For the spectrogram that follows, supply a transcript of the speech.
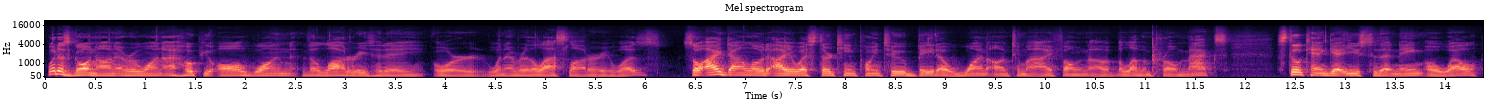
What is going on everyone? I hope you all won the lottery today or whenever the last lottery was. So I downloaded iOS 13.2 beta 1 onto my iPhone uh, 11 Pro Max. Still can't get used to that name, oh well.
